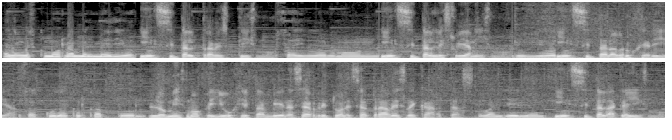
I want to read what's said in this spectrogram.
Animes como Rama el Medio, incita al travestismo, Sailor Moon, incita al lesbianismo, Yu-Gi-Oh, incita a la brujería, Sakura Card Captor, lo mismo que Yuji también hace rituales a través de cartas, Evangelion, incita al ateísmo,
